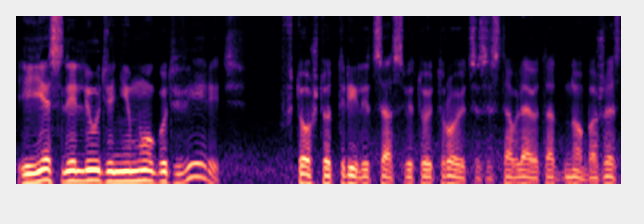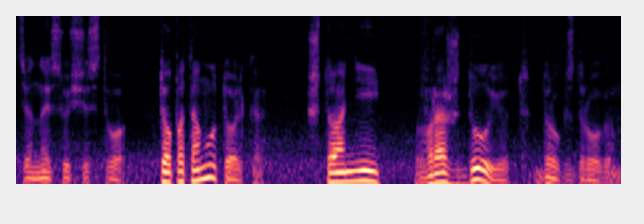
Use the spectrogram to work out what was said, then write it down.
И если люди не могут верить в то, что три лица Святой Троицы составляют одно божественное существо – то потому только, что они враждуют друг с другом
